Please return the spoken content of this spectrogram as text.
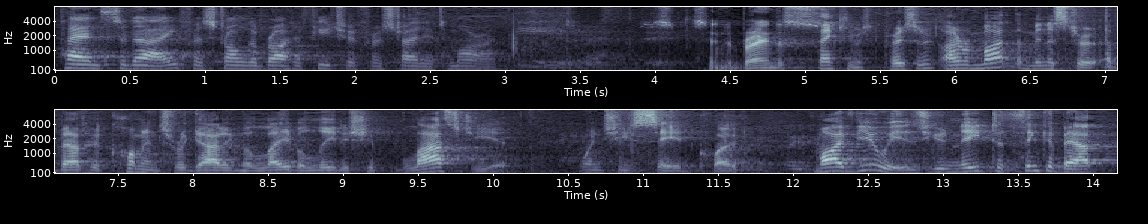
plans today for a stronger, brighter future for Australia tomorrow. Senator Brandis. Thank you, Mr President. I remind the minister about her comments regarding the Labor leadership last year when she said, quote, my view is you need to think about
